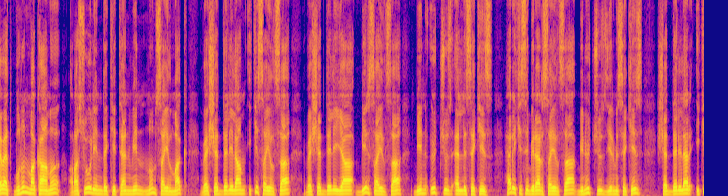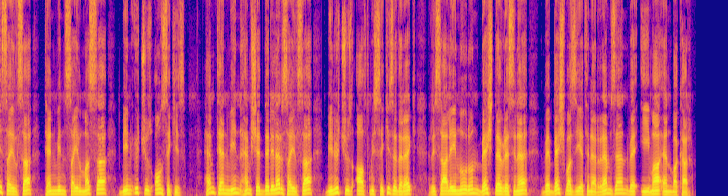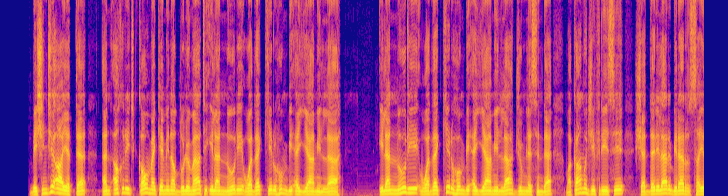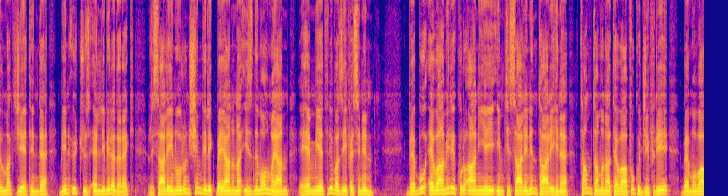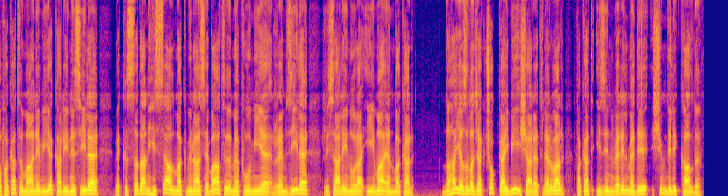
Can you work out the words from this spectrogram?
Evet, bunun makamı Rasulindeki tenvin nun sayılmak ve şeddeli lam iki sayılsa ve şeddeli ya bir sayılsa 1358, her ikisi birer sayılsa 1328, şeddeliler iki sayılsa, tenvin sayılmazsa 1318. Hem tenvin hem şeddeliler sayılsa 1368 ederek Risale-i Nur'un beş devresine ve beş vaziyetine remzen ve imaen bakar. Beşinci ayette en ahric kavmeke minez-zulumati ilen-nuri ve zekkirhum bi eyyamillah. İlen nuri ve zekkirhum bi eyyamillah cümlesinde makamı cifrisi şeddeliler birer sayılmak cihetinde 1351 ederek Risale-i Nur'un şimdilik beyanına iznim olmayan ehemmiyetli vazifesinin ve bu evamiri Kur'aniyeyi imtisalinin tarihine tam tamına tevafuk cifri ve muvafakat-ı maneviye karinesiyle ve kıssadan hisse almak münasebatı mefhumiye remziyle Risale-i Nur'a imaen bakar. Daha yazılacak çok gaybi işaretler var fakat izin verilmedi, şimdilik kaldı.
